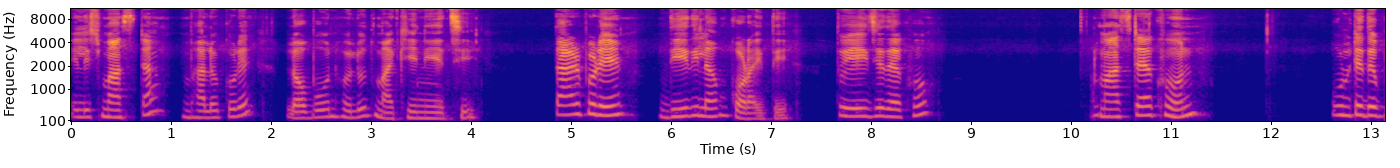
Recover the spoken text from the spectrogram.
ইলিশ মাছটা ভালো করে লবণ, হলুদ মাখিয়ে নিয়েছি। তারপরে দিয়ে দিলাম কড়াইতে। তো এই যে দেখো মাছটা এখন উল্টে দেব।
